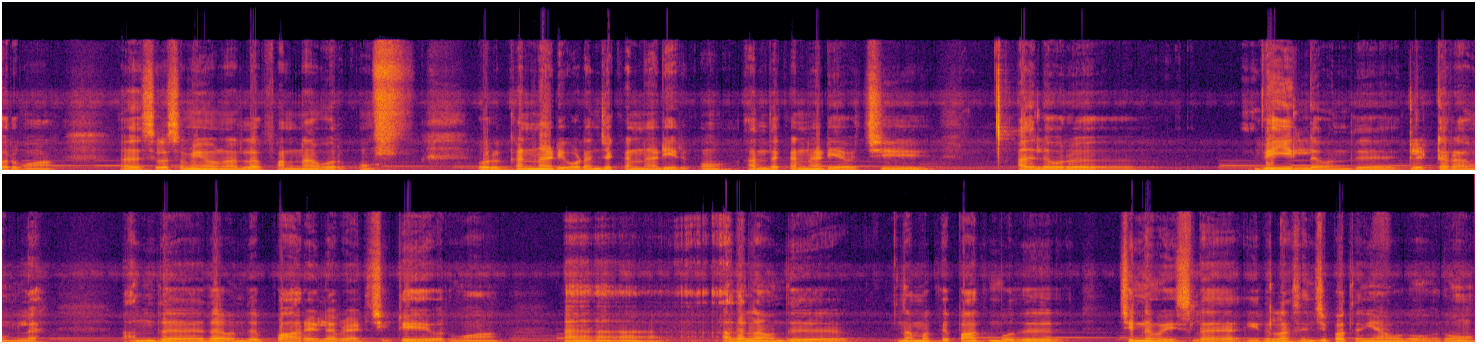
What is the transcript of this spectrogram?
வருவான். அது சில சமயம் நல்ல ஃபன்னாகவும் இருக்கும். ஒரு கண்ணாடி உடஞ்ச கண்ணாடி இருக்கும். அந்த கண்ணாடியை வச்சு அதில் ஒரு வெயிலில் வந்து கிளிட்டர் ஆகும்ல. அந்த இதை வந்து பாறையில் அப்படியே அடிச்சுக்கிட்டே வருவான். அதெல்லாம் வந்து நமக்கு பார்க்கும்போது சின்ன வயசில் இதெல்லாம் செஞ்சு பார்த்த ஞாபகம் வரும்.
